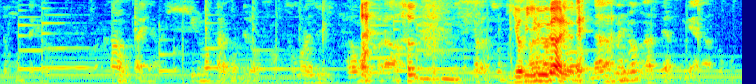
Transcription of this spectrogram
と思ったけど、関西なんか昼間から飲んでるおっさん、そこら中にいっぱいおるから、そそなんかちょっと余裕があるよね。長めの夏休みやなと思って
